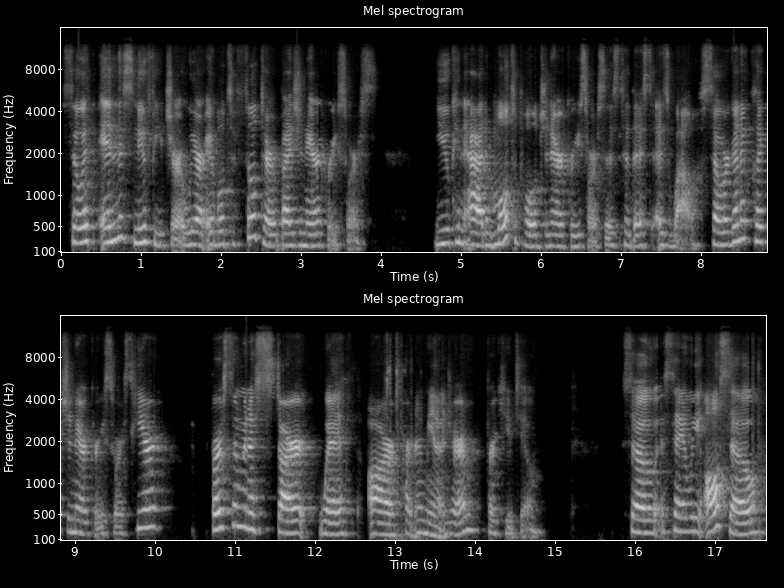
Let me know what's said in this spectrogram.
So within this new feature, we are able to filter by generic resource. You can add multiple generic resources to this as well. So we're gonna click generic resource here First, I'm going to start with our partner manager for Q2. So say we also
